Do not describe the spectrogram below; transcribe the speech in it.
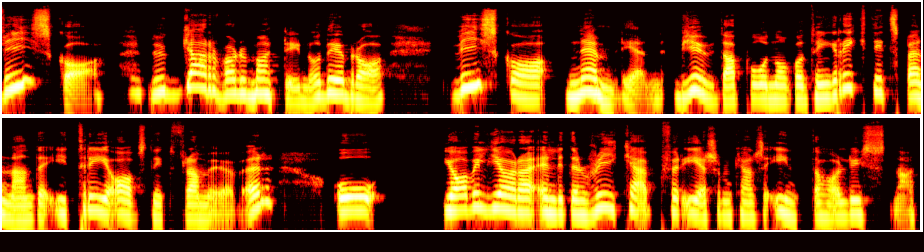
vi ska, nu garvar du Martin och det är bra. Vi ska nämligen bjuda på någonting riktigt spännande i tre avsnitt framöver. Och jag vill göra en liten recap för er som kanske inte har lyssnat.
